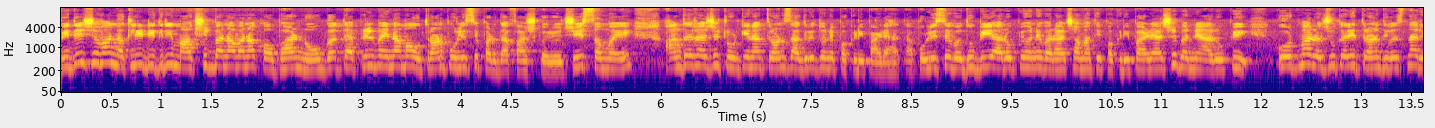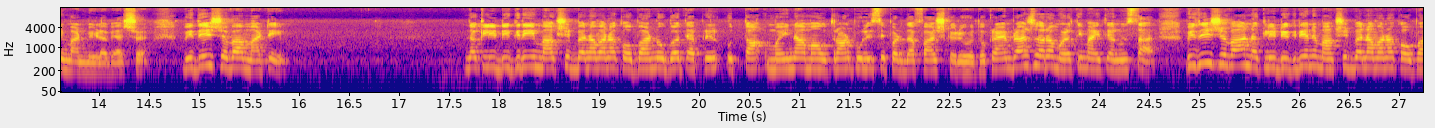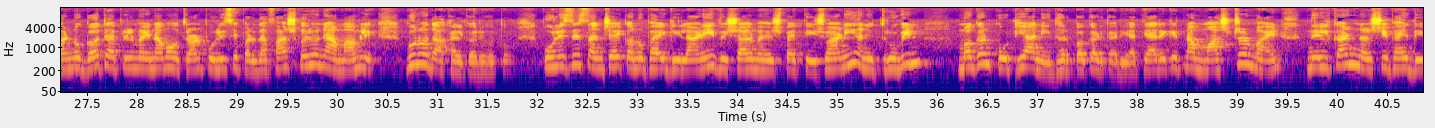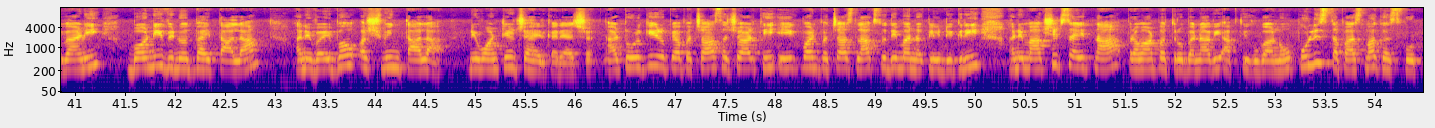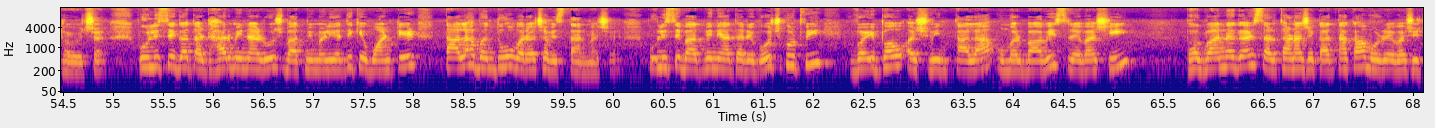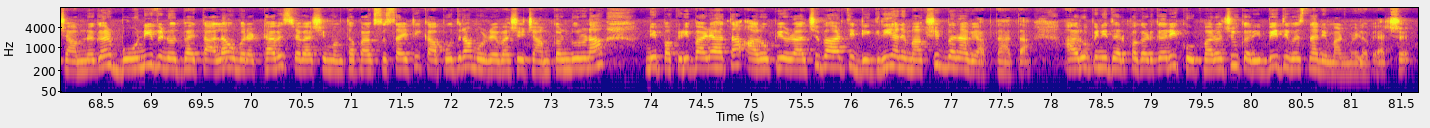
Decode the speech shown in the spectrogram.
વિદેશ જવા નકલી ડિગ્રી માર્કશીટ બનાવવાના કૌભાંડનો ગત એપ્રિલ મહિનામાં ઉત્તરાયણ પોલીસે પર્દાફાશ કર્યો જે સમયે આંતરરાજ્ય ટોળકીના ત્રણ સાગરીતોને પકડી પાડ્યા હતા. પોલીસે વધુ બે આરોપીઓને વરાછામાંથી પકડી પાડ્યા છે. બંને આરોપી કોર્ટમાં રજૂ કરી ત્રણ દિવસના રિમાન્ડ મેળવ્યા છે. વિદેશ જવા માટે નકલી ડિગ્રી, માર્કશીટ બનાવવાના કૌભાંડનો ગત એપ્રિલ મહિનામાં ઉત્તરાયણ પોલીસે પર્દાફાશ કર્યો હતો. ક્રાઇમ બ્રાન્ચ દ્વારા મળતી માહિતી અનુસાર, વિદેશ જવા નકલી ડિગ્રી અને માર્કશીટ બનાવવાના કૌભાંડનો ગત એપ્રિલ મહિનામાં ઉત્તરાયણ પોલીસે પર્દાફાશ કર્યો અને આ મામલે ગુનો દાખલ કર્યો હતો. પોલીસે સંજય કનુભાઈ ગિલાણી, વિશાલ મહેશભાઈ તેજવાણી અને ધ્રુવિન મગન કોઠિયાની ધરપકડ કરી આ ત્યારે કેટલા માસ્ટર માઇન્ડ નીલકંઠ નરસિંહભાઈ દિવાણી, બોની વિનોદભાઈ તાલા અને વૈભવ અશ્વિન તાલા ને વોન્ટેડ જાહેર કર્યા છે. આ ટોળકી રૂપિયા પચાસ હજારથી એક પોઈન્ટ પચાસ લાખ સુધીમાં નકલી ડિગ્રી અને માર્કશીટ સહિતના પ્રમાણપત્રો બનાવી આપતી હોવાનો પોલીસ તપાસમાં ઘસફોટ થયો છે. પોલીસે ગત અઢાર મીના રોજ બાતમી મળી હતી કે વોન્ટેડ તાલાબંધુઓ વરાછા વિસ્તારમાં છે. પોલીસે બાતમીને આધારે વોચ ગોઠવી વૈભવ અશ્વિન તાલા, ઉંમર બાવીસ, રહેવાસી ભગવાનનગર, સરથાણા જકાતનાકા મૂળ રહેવાસી જામનગર, બોની, વિનોદભાઈ તાલા, ઉંમર અઠ્ઠાવીસ, રહેવાસી મમતા પાર્ક સોસાયટી, કાપોદરા, મૂળ રહેવાસી જામકંડુરણા ને પકડી પાડ્યા હતા. આરોપીઓ રાજ્ય બહારથી ડિગ્રી અને માર્કશીટ બનાવી આપતા હતા. આરોપીની ધરપકડ કરી, કોર્ટમાં રજૂ કરી, બે દિવસના રિમાન્ડ મેળવ્યા છે.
